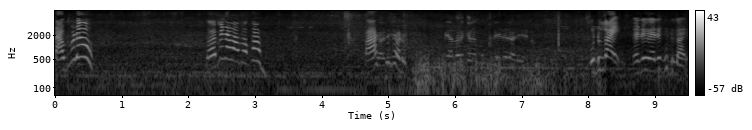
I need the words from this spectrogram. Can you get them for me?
తమ్ముడు. తోమినావా ముఖం. మీ అందరికీ ముందు నేనే ready good boy very very good boy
